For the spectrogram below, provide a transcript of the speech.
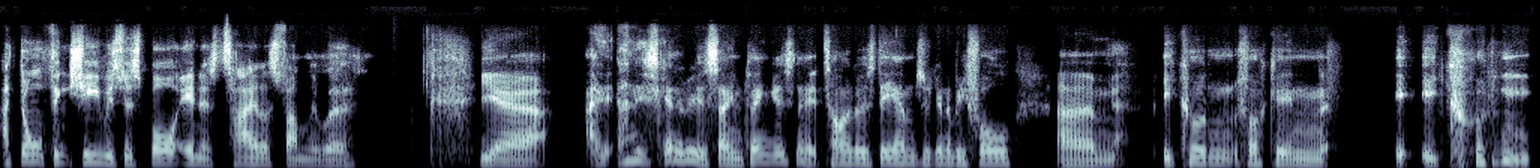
I don't think she was just bought in as Tyler's family were. Yeah, I, and it's going to be the same thing, isn't it? Tyler's DMs are going to be full. Um. He couldn't fucking. He, he couldn't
